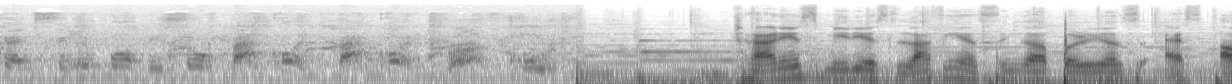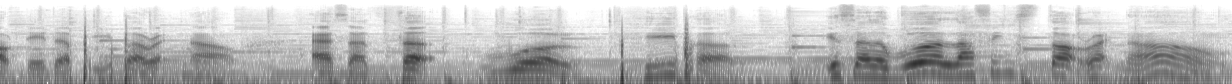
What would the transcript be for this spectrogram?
can Singapore be so backward, backward? Chinese media is laughing at Singaporeans as outdated people right now, as a third world people. It's a world laughing stock right now.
